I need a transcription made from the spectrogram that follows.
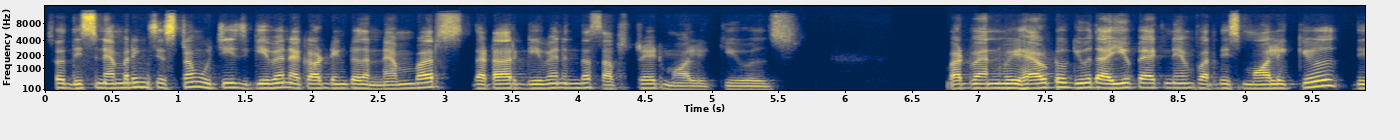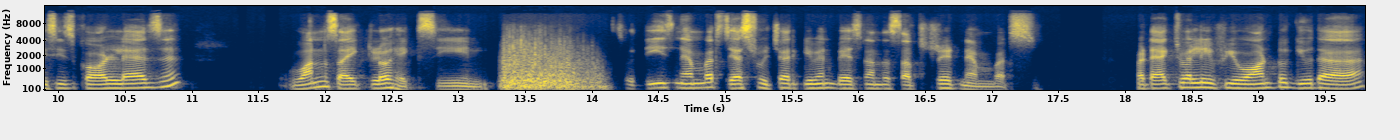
So this numbering system which is given according to the numbers that are given in the substrate molecules. But when we have to give the IUPAC name for this molecule this is called as 1 cyclohexene so these numbers just which are given based on the substrate numbers. But actually, if you want to give the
